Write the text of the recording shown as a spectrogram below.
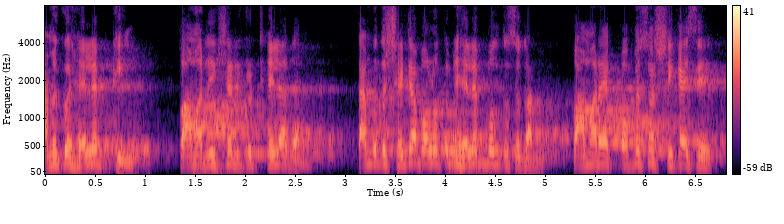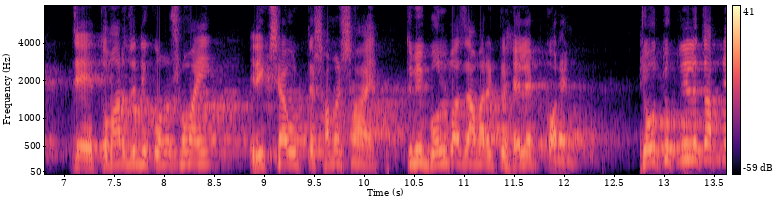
আমি কই হেল্প কি? তো আমার রিক্সার একটু ঠেলা দেন। তা আমি কিন্তু সেটা বলো, তুমি হেল্প বলতেছো কেন? তো আমার এক প্রফেসর শিখাইছে যে, তোমার যদি কোনো সময় রিক্সা উঠতে সমস্যা হয়, তুমি বলবা যে আমার একটু হেল্প করেন। যৌতুক নিলে তো আপনি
